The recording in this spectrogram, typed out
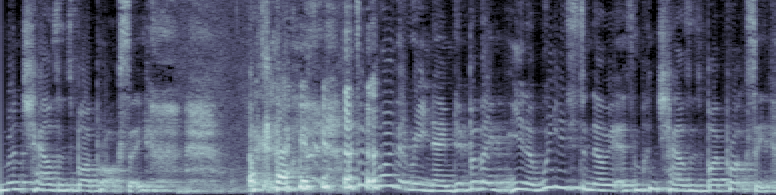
Munchausen's by proxy. Okay. I don't know why they renamed it, but they, you know, we used to know it as Munchausen's by proxy,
